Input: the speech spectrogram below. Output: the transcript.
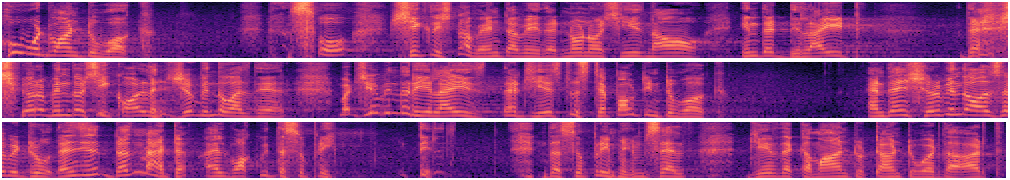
who would want to work? So Shri Krishna went away that no, no, she is now in that delight. That Sri she called and Sri was there. But Sri realized that she has to step out into work. And then Sri also withdrew. Then she said, doesn't matter, I'll walk with the Supreme. Till the Supreme himself gave the command to turn toward the earth.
